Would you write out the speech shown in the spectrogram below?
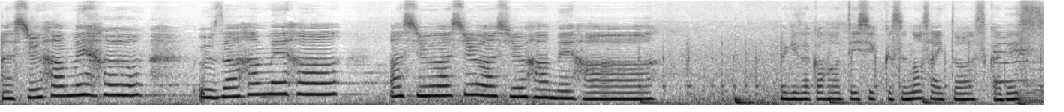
アシュハメハウザハメハアシュアシュアシュハメハ乃木坂46の斉藤飛鳥です。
